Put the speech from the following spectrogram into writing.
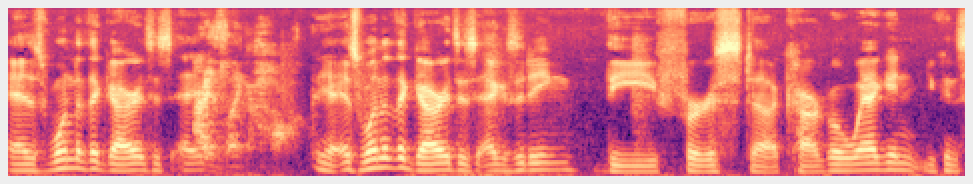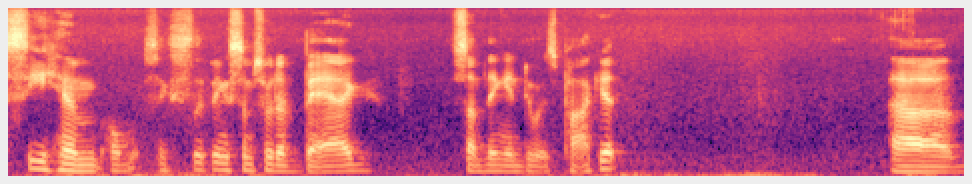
as one of the guards is Eyes like a hawk. yeah, as one of the guards is exiting the first uh, cargo wagon, you can see him almost like slipping some sort of bag, something into his pocket. Um,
